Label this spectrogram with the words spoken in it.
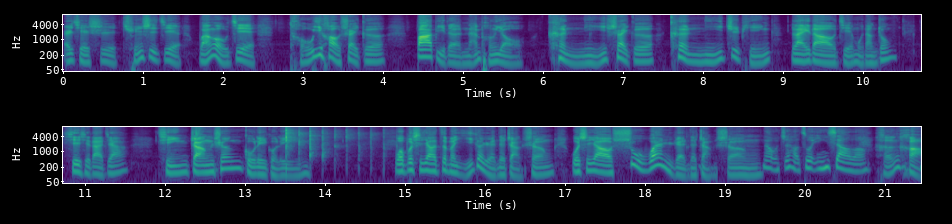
而且是全世界玩偶界头一号帅哥芭比的男朋友肯尼帅哥肯尼志平来到节目当中，谢谢大家。请掌声鼓励鼓励！我不是要这么一个人的掌声，我是要数万人的掌声。那我只好做音效了。很好。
